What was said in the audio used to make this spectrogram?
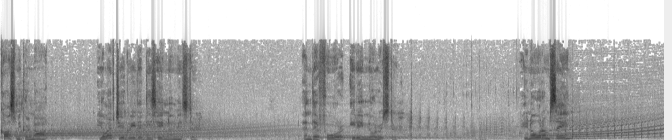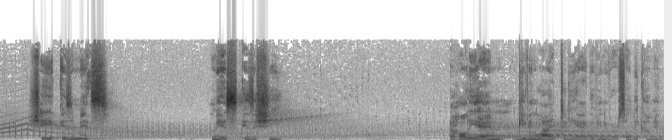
Cosmic or not, you'll have to agree that this ain't no mister. And therefore, it ain't no rooster. You know what I'm saying? She is a miss. Miss is a she. A holy hen giving light to the egg of universal becoming.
